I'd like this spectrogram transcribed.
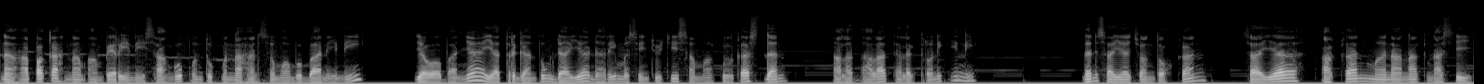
Nah, apakah 6 ampere ini sanggup untuk menahan semua beban ini? Jawabannya ya tergantung daya dari mesin cuci sama kulkas dan alat-alat elektronik ini. Dan saya contohkan, saya akan menanak nasi.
